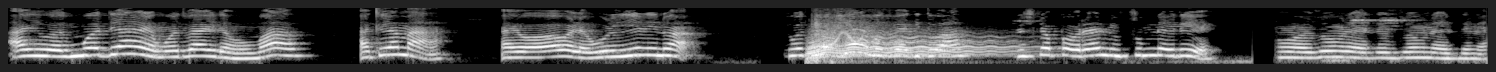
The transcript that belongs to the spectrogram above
ಅಯ್ಯೋ, ಮದುವೆ ಮದುವೆ ಅಮ್ಮ. ಅಖಿಲಮ್ಮ. ಅಯ್ಯೋ ಒಳ್ಳೆ ಹುಡುಗಿ ನೀನು. ಇವತ್ತು ಮದುವೆ ಆಗಿದ್ವಾ? ಕೃಷ್ಣಪ್ಪ ಅವರೇ ನೀವು ಸುಮ್ಮನೆ ಇರಿ. ಹ್ಞೂ ಸುಮ್ಮನೆ ಇದ್ದೀನಿ ಸುಮ್ಮನೆ ಇದ್ದೀನಿ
